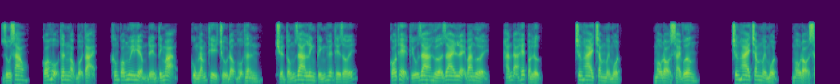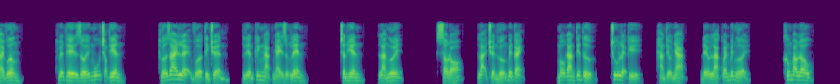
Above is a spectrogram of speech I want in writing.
Dù sao, có hộ thân ngọc bội tại, không có nguy hiểm đến tính mạng, cùng lắm thì chủ động hộ thân, truyền tống ra linh kính huyện thế giới. Có thể cứu ra hứa giai lệ ba người, hắn đã hết toàn lực. Chương hai trăm mười một màu đỏ xài vương. Chương hai trăm mười một, màu đỏ xài vương. Huyện thế giới ngũ trọng tiên hứa giai lệ vừa tỉnh chuyển, liền kinh ngạc nhảy dựng lên. Trần hiên, là ngươi. Sau đó, lại chuyển hướng bên cạnh. Mẫu đan tiên tử, chu lệ kỳ, hàn tiểu nhạc đều là quen biết người. Không bao lâu,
